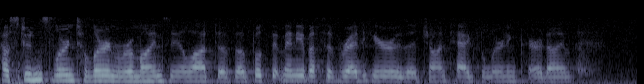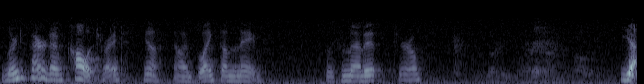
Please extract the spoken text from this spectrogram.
how students learn to learn reminds me a lot of a book that many of us have read here that John Tagg's The Learning Paradigm. Learning Paradigm College, right? Yeah, now I blanked on the name. Isn't that it, Gerald? Yeah,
